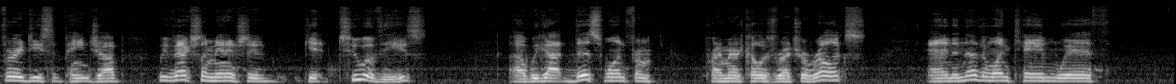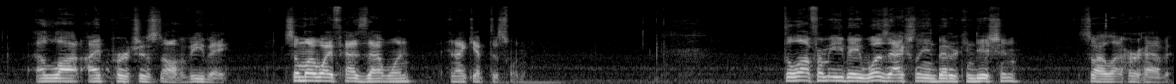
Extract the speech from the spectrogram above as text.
Very decent paint job. We've actually managed to get two of these. Uh, we got this one from Primary Colors Retro Relics, and another one came with a lot I purchased off of eBay. So my wife has that one, and I kept this one. The lot from eBay was actually in better condition, so I let her have it.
